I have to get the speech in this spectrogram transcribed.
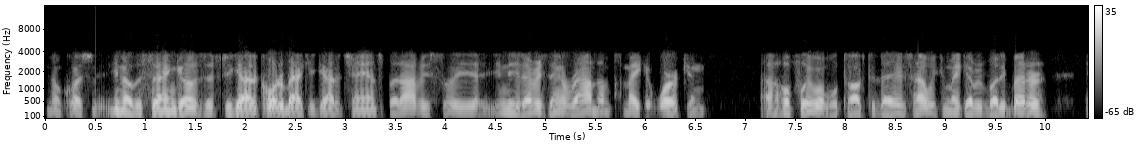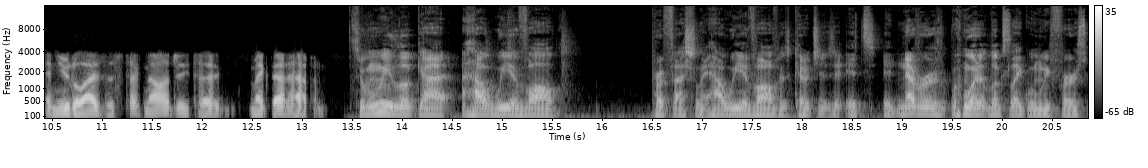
no question. You know, the saying goes, if you got a quarterback, you got a chance, but obviously uh, you need everything around them to make it work. And uh, hopefully, what we'll talk today is how we can make everybody better and utilize this technology to make that happen. So, when we look at how we evolve professionally, how we evolve as coaches, it's it never what it looks like when we first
